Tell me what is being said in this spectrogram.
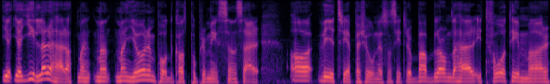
jag, jag gillar det här att man, man, man gör en podcast på premissen så här, ja, vi är tre personer som sitter och babblar om det här i två timmar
